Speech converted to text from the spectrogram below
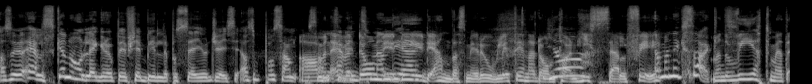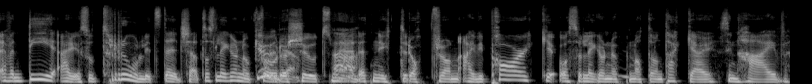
alltså jag älskar när hon lägger upp i och för sig bilder på sig och Jay-Z, alltså på sam, Ja, men även de, är, Men det är ju det enda som är roligt, det är när de Ja. tar en hiss-selfie. Ja men exakt. Men då vet man att även det är ju så otroligt stageat. Och så lägger hon upp Gud, ja. photoshoots med Ja. ett nytt dropp från Ivy Park och så lägger hon upp något där hon tackar sin hive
